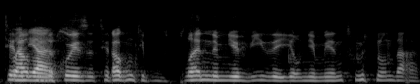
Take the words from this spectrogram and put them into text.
ter Planear. alguma coisa, ter algum tipo de plano na minha vida e alinhamento, mas não dá,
